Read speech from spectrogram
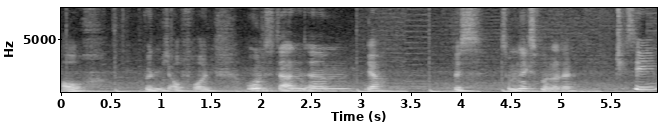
auch. Würde mich auch freuen. Und dann, ähm, ja, bis zum nächsten Mal, Leute. Tschüssi.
